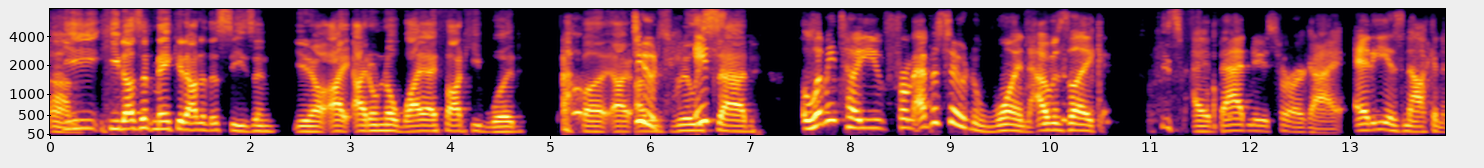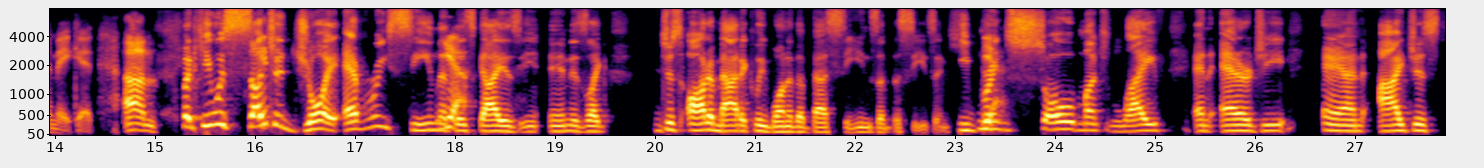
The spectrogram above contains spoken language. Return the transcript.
Um, he he doesn't make it out of the season. You know, I I don't know why I thought he would, but I, dude, I was really sad. Let me tell you, from episode one, I was like, I have bad news for our guy. Eddie is not going to make it. Um, but he was such a joy. Every scene that yeah. this guy is in is like just automatically one of the best scenes of the season. He brings yeah. so much life and energy and I just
